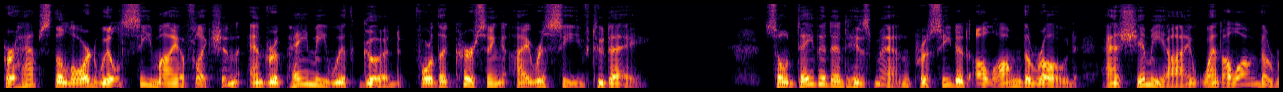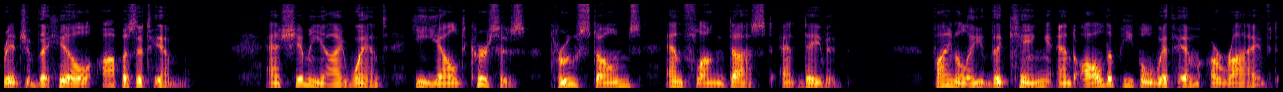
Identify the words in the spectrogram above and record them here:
Perhaps the Lord will see my affliction and repay me with good for the cursing I receive today. So David and his men proceeded along the road as Shimei went along the ridge of the hill opposite him. As Shimei went, he yelled curses, threw stones, and flung dust at David. Finally, the king and all the people with him arrived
